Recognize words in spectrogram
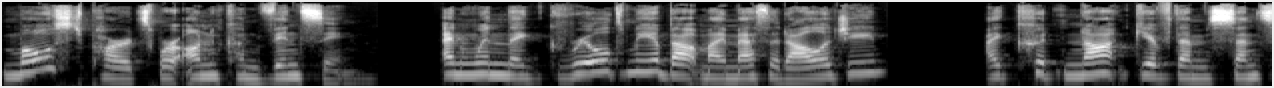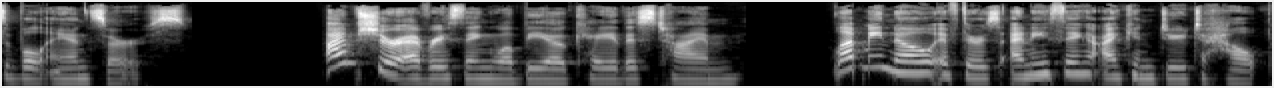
most parts were unconvincing, and when they grilled me about my methodology, I could not give them sensible answers. I'm sure everything will be okay this time. Let me know if there's anything I can do to help.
